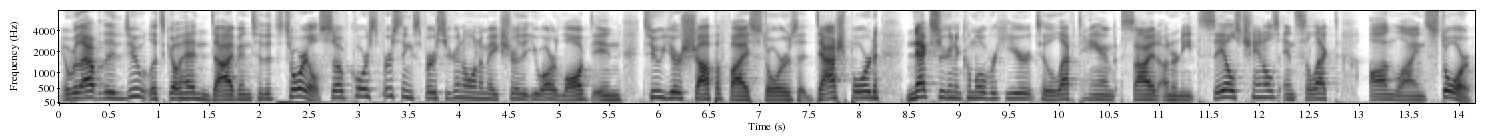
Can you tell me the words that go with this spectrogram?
And without further ado, let's go ahead and dive into the tutorial. So of course, first things first, you're going to want to make sure that you are logged in to your Shopify store's dashboard. Next, you're going to come over here to the left-hand side underneath sales channels and select online store.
